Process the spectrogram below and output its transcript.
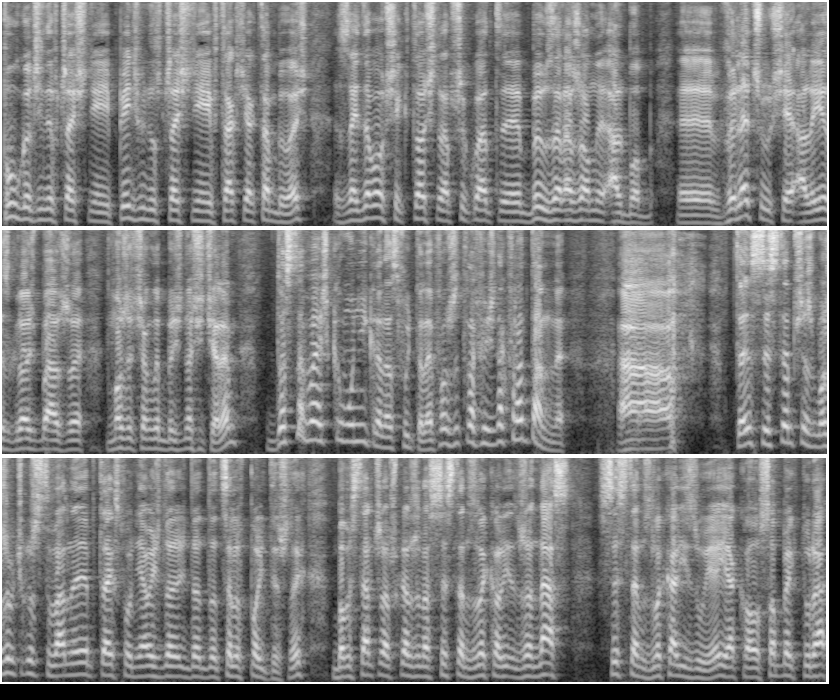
pół godziny wcześniej, pięć minut wcześniej, w trakcie jak tam byłeś, znajdował się ktoś, kto na przykład e, był zarażony albo e, wyleczył się, ale jest groźba, że może ciągle być nosicielem, dostawałeś komunikat na swój telefon, że trafiłeś na kwarantannę. A ten system przecież może być wykorzystywany, tak jak wspomniałeś, do, do, do celów politycznych, bo wystarczy na przykład, że nas system, że nas system zlokalizuje jako osobę, która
